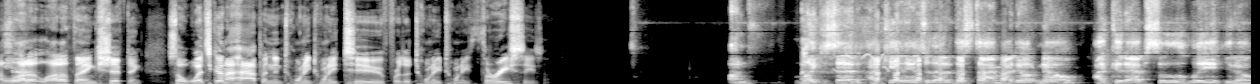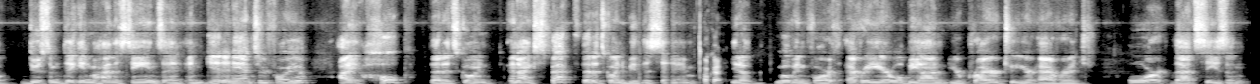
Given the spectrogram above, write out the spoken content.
A lot of a lot of things shifting. So what's going to happen in 2022 for the 2023 season? Un- like you said, I can't answer that at this time. I don't know. I could absolutely, you know, do some digging behind the scenes and, and get an answer for you. I hope that it's going, and I expect that it's going to be the same. Okay. You know, moving forth, every year will be on your prior two year average or that season.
